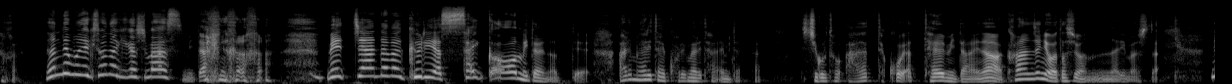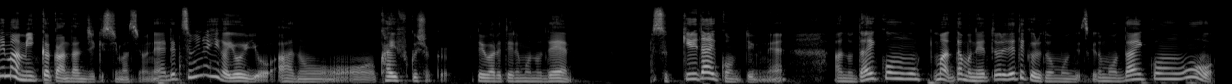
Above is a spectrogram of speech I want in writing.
なんか何でもできそうな気がしますみたいな めっちゃ頭クリア最高みたいになってあれもやりたいこれもやりたいみたいな仕事ああやってこうやってみたいな感じに私はなりました。でまあ3日間断食しますよね。で次の日がいよいよ、あのー、回復食と言われているものですっきり大根っていうねあの大根をまあ多分ネットで出てくると思うんですけども大根を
